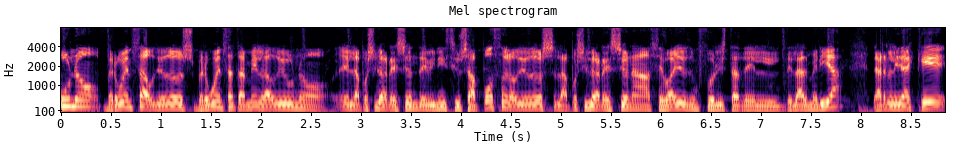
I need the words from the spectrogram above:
1, vergüenza, audio 2, vergüenza también el audio 1, eh, la posible agresión de Vinicius a Pozo, el audio 2, la posible agresión a Ceballos de un futbolista del, del Almería. La realidad es que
